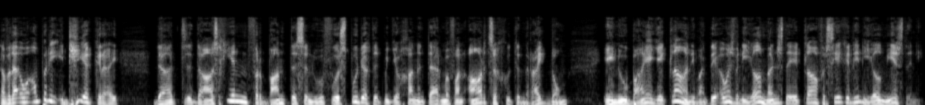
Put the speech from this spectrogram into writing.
Dan wil jy ou amper die idee kry dat daar's geen verband tussen hoe voorspoedig dit met jou gaan in terme van aardse goed en rykdom en hoe baie jy kla nie want die ouens wat die heel minste het kla verseker nie die heel meeste nie.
